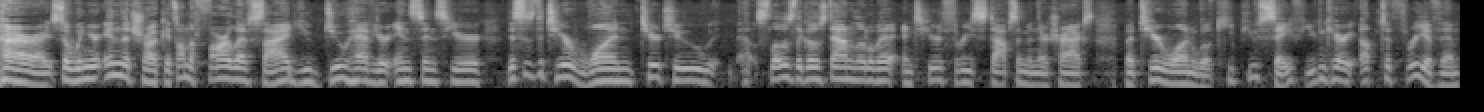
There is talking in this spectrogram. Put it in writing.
Alright, so when you're in the truck, it's on the far left side. You do have your incense here. This is the tier 1. Tier 2 slows the ghost down a little bit, and tier 3 stops them in their tracks. But tier 1 will keep you safe. You can carry up to 3 of them,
